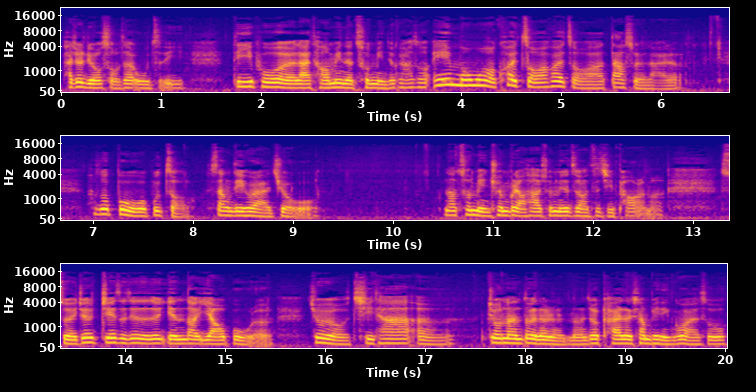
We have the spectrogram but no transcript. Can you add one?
他就留守在屋子里。第一波来逃命的村民就跟他说：“哎，某某，快走啊，快走啊，大水来了。”他说：“不，我不走，上帝会来救我。”那村民劝不了他，村民就只好自己跑了嘛。水就接着接着就淹到腰部了，就有其他呃救难队的人呢，就开着橡皮艇过来说：“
